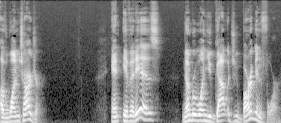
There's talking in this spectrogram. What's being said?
of one charger? And if it is, number one, you got what you bargained for.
